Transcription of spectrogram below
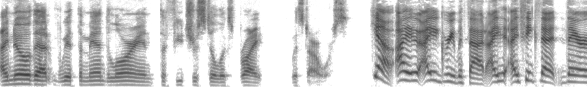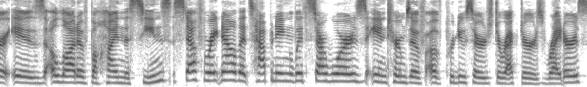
I know that with the Mandalorian, the future still looks bright with Star Wars. Yeah, I, I agree with that. I, I think that there is a lot of behind the scenes stuff right now that's happening with Star Wars in terms of, of producers, directors, writers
